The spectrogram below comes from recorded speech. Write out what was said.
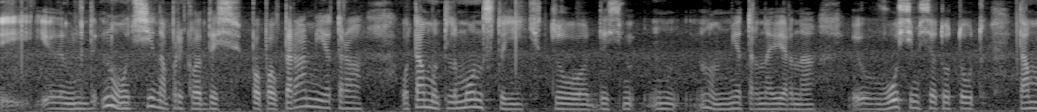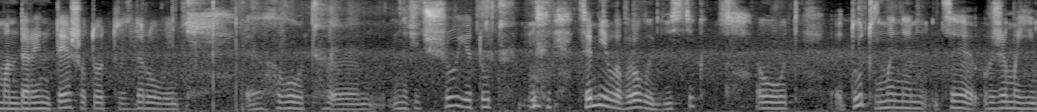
і, е, д- ну, оці, наприклад, десь по полтора метра. Отам от лимон стоїть, то десь ну, метр, мабуть, 80 отут. Там мандарин теж отут здоровий. Е, Вот, е, значить, що я тут? Це мій лавровий лістик. От. Тут в мене це вже мої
